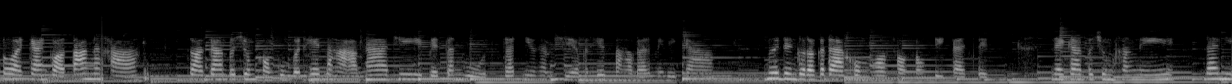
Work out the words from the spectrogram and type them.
ประวัติการก่อตั้งนะคะ จากการประชุมของกลุ่มประเทศมหาอำนาจที่เบตันวูดรัฐนิวแฮมเชียร์ประเทศสหรัฐอเมริกา เมื่อเดือนกรกฎาคม พศ 2487 ในการประชุมครั้งนี้ได้มี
